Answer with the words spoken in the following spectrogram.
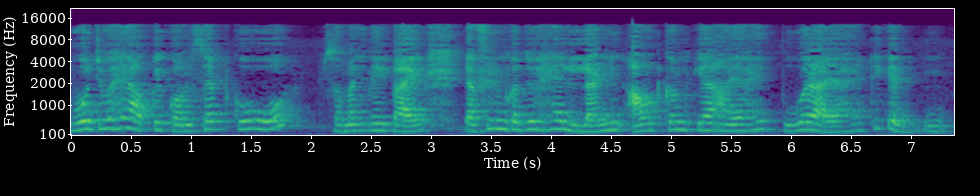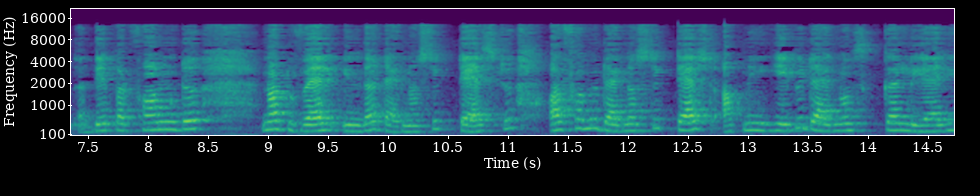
वो जो है आपके कॉन्सेप्ट को वो समझ नहीं पाए या फिर उनका जो है लर्निंग आउटकम क्या आया है पुअर आया है ठीक है? They performed not well in the diagnostic test और फ्रॉम द डायग्नोस्टिक टेस्ट आपने ये भी डायग्नोस कर लिया है कि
